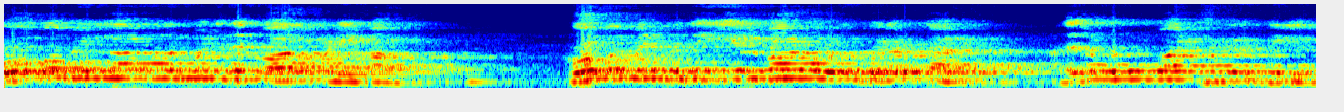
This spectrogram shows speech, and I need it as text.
கோபம் இல்லாமல் ஒரு மனிதன் வாழ முடியுமா? கோபம் என்பது இயல்பான ஒரு குணம் தான். ஒரு ஒன்றும் மாற்றுகிறது இல்லை.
